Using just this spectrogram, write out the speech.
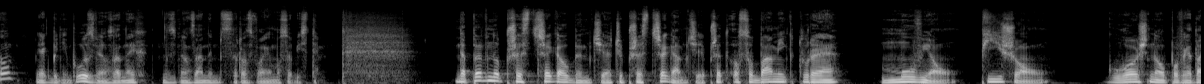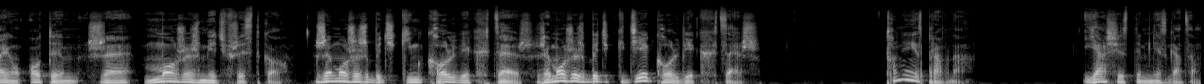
no, jakby nie było związanych, związanym z rozwojem osobistym. Na pewno przestrzegałbym cię, czy przestrzegam cię przed osobami, które mówią, piszą, głośno opowiadają o tym, że możesz mieć wszystko, że możesz być kimkolwiek chcesz, że możesz być gdziekolwiek chcesz. To nie jest prawda. Ja się z tym nie zgadzam.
